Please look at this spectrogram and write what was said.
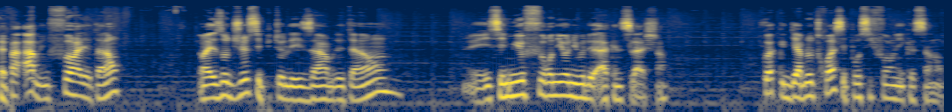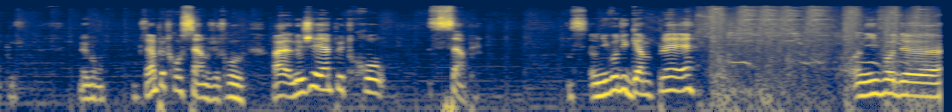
Enfin pas arbre, une forêt de talent. Dans les autres jeux, c'est plutôt les arbres de talent. Et c'est mieux fourni au niveau de hack and slash. Hein. Quoique Diablo 3, c'est pas aussi fourni que ça non plus. Mais bon, c'est un peu trop simple, je trouve. Ah, le jeu est un peu trop simple. Au niveau du gameplay, au niveau de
